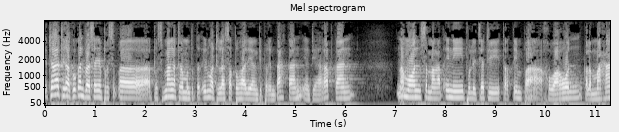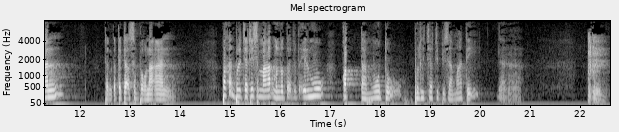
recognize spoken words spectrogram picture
Tidaklah diragukan bahasanya uh, bersemangat dalam menuntut ilmu adalah satu hal yang diperintahkan, yang diharapkan. Namun semangat ini boleh jadi tertimpa khawarun, kelemahan, dan ketidaksempurnaan. Bahkan boleh jadi semangat menuntut ilmu kot tamutu boleh jadi bisa mati. Nah.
